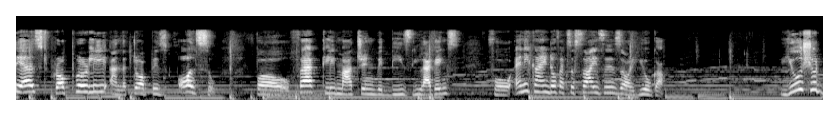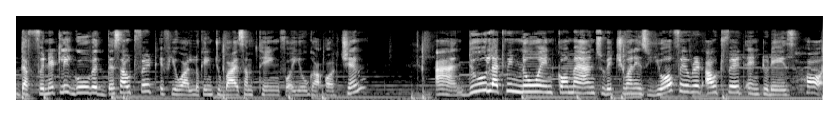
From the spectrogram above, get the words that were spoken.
test properly and the top is also perfectly matching with these leggings for any kind of exercises or yoga. You should definitely go with this outfit if you are looking to buy something for yoga or gym and do let me know in comments which one is your favorite outfit in today's haul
